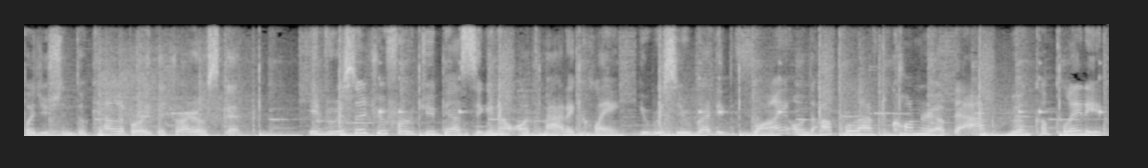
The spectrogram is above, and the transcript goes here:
position to calibrate the gyroscope. It will search for GPS signal automatically. You will see ready to fly on the upper left corner of the app when completed.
